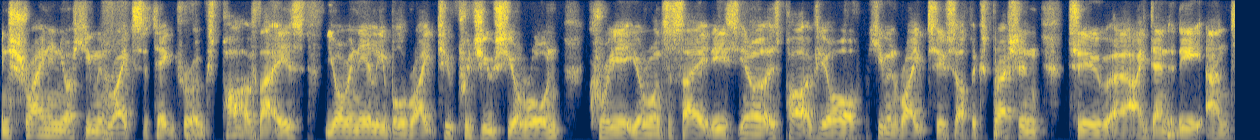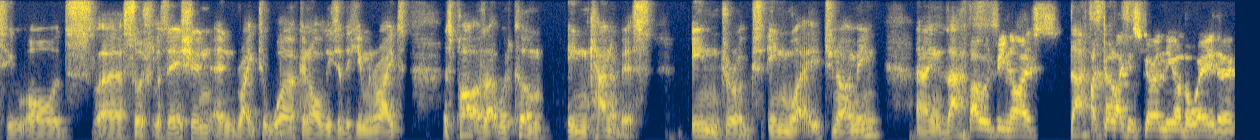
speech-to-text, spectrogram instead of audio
enshrining your human rights to take drugs. Part of that is your inalienable right to produce your own, create your own societies, you know, as part of your human right to self expression, to uh, identity, and towards uh, socialization and right to work and all these other human rights. As part of that would come in cannabis in drugs, in what do you know what I mean? I think that that would be nice. That's I feel like it's going the other way though.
